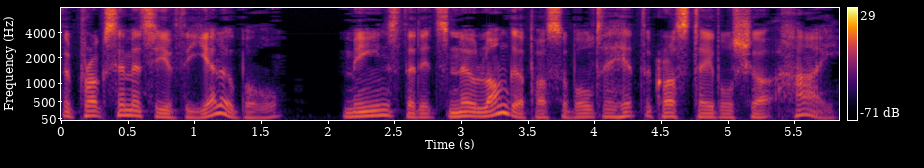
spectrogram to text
The proximity of the yellow ball means that it's no longer possible to hit the cross-table shot high.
